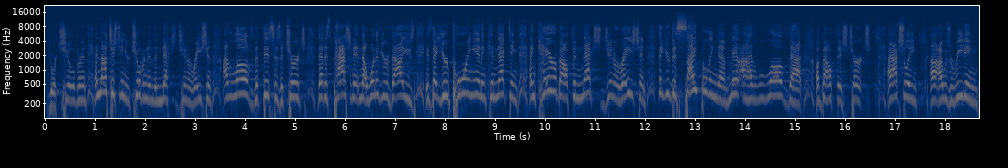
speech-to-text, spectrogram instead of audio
your children? And not just in your children, in the next generation. I love that this is a church that is passionate and that one of your values is that you're pouring in and connecting and care about the next generation, that you're discipling them. Man, I love that about this church. I actually, uh, I was reading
